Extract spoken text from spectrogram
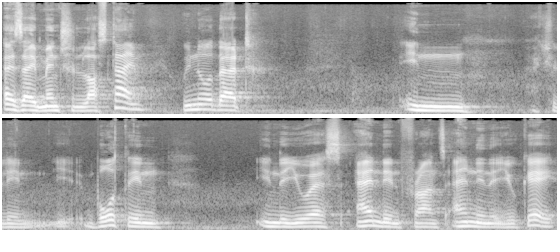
as I mentioned last time, we know that in actually in both in in the US and in France and in the UK,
